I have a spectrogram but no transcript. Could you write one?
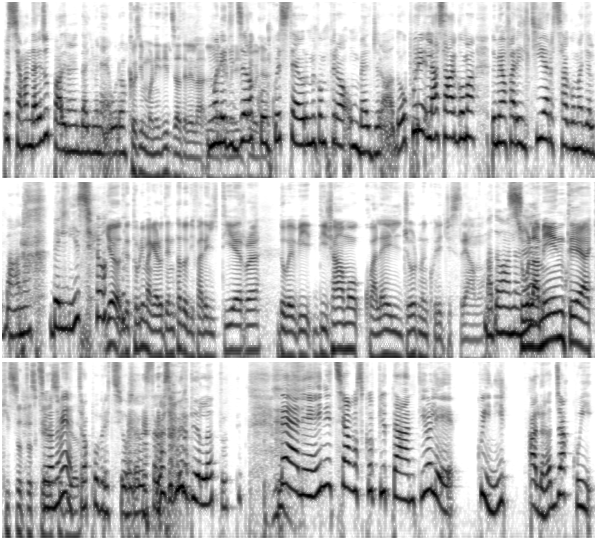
possiamo andare su Patreon e dargli un euro. Così monetizzate le, la- le Monetizzerò con quest'euro, mi comprerò un bel gelato. Oppure la sagoma, dobbiamo fare il tier sagoma di Albano. Bellissimo. Io ho detto prima che ero tentato di fare il tier dove vi diciamo qual è il giorno in cui registriamo. Madonna, Solamente a chi sottoscrive. Secondo me è troppo preziosa questa cosa per dirla a tutti. Bene, iniziamo scoppiettanti. Olè. Quindi, allora, già qui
